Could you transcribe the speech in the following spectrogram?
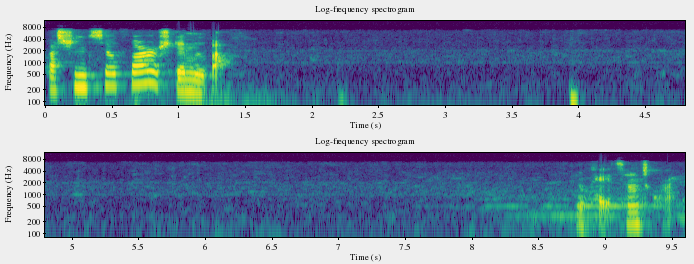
Questions so far, or should I move on? Okay, it sounds quiet.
